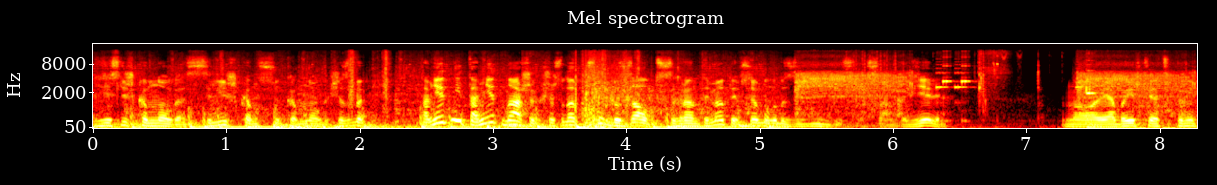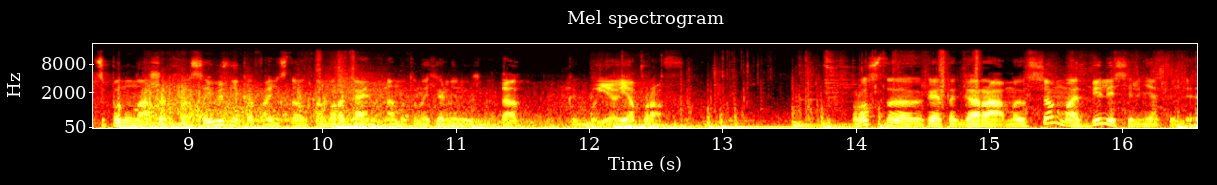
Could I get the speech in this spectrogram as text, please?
Здесь слишком много, слишком, сука, много. Сейчас бы... Там нет, нет, там нет наших. Сейчас сюда пустил бы залп с гранатомета, и все было бы заебись, на самом деле. Но я боюсь, что я цепану, цепану наших союзников, они станут нам врагами. Нам это нахер не нужно, да? Как бы я, я прав. Просто какая-то гора. Мы все, мы отбились или нет? Или...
